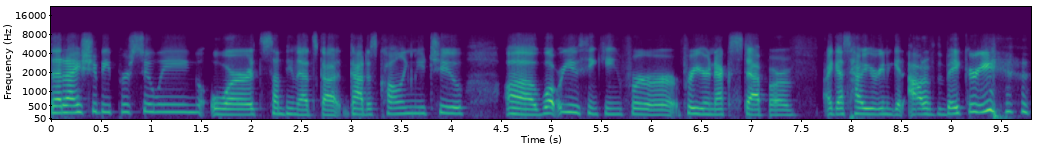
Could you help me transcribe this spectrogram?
that I should be pursuing, or something that's got God is calling me to? Uh, what were you thinking for for your next step of, I guess, how you're going to get out of the bakery?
